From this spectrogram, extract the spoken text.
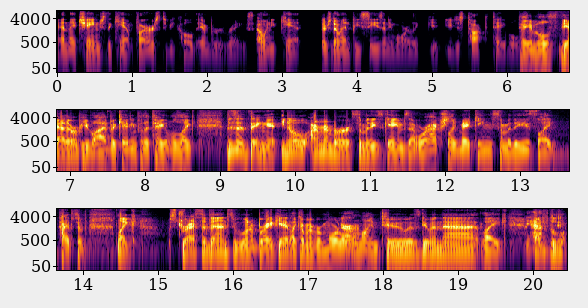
and they changed the campfires to be called ember rings oh and you can't there's no npcs anymore like you, you just talk to tables tables yeah there were people advocating for the tables like this is the thing you know i remember some of these games that were actually making some of these like types of like stress events we want to break it like i remember mortal Sure. online 2 is doing that like you have I've- to.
